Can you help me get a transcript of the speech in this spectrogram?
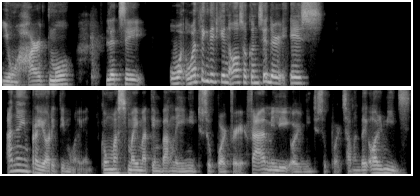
yung heart mo. Let's say, one thing that you can also consider is ano yung priority mo ngayon? Kung mas may matimbang na you need to support for your family or you need to support someone, by all means,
